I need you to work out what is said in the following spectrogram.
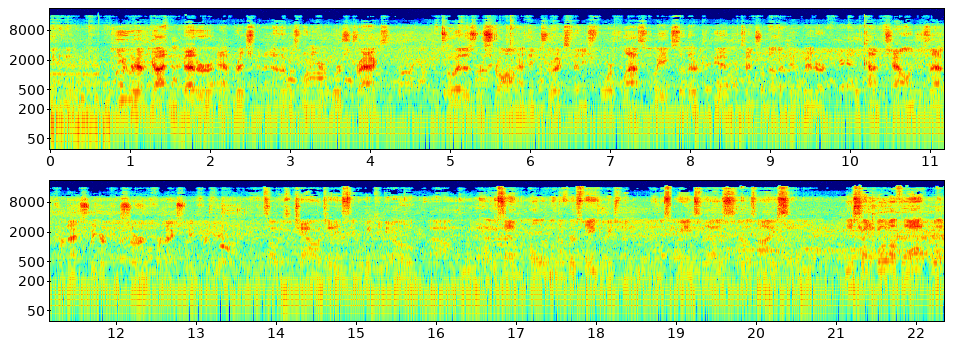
we can do it. You have gotten better at Richmond. I know that was one of your worst tracks. Toyotas were strong. I think Truex finished fourth last week, so there could be a potential another new winner. What kind of challenge is that for next week or concern for next week for you? It's always a challenge any single week you go. Um, I was sat on the pole and won the first stage of Richmond in the spring, so that was that was nice. And just try to build off of that. What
